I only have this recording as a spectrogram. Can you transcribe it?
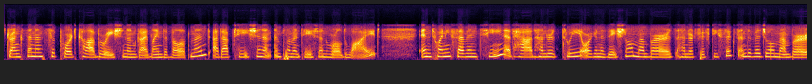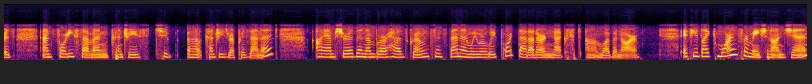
strengthen, and support collaboration in guideline development, adaptation, and implementation worldwide. In 2017, it had 103 organizational members, 156 individual members, and 47 countries, to, uh, countries represented. I am sure the number has grown since then, and we will report that at our next um, webinar. If you'd like more information on GIN,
